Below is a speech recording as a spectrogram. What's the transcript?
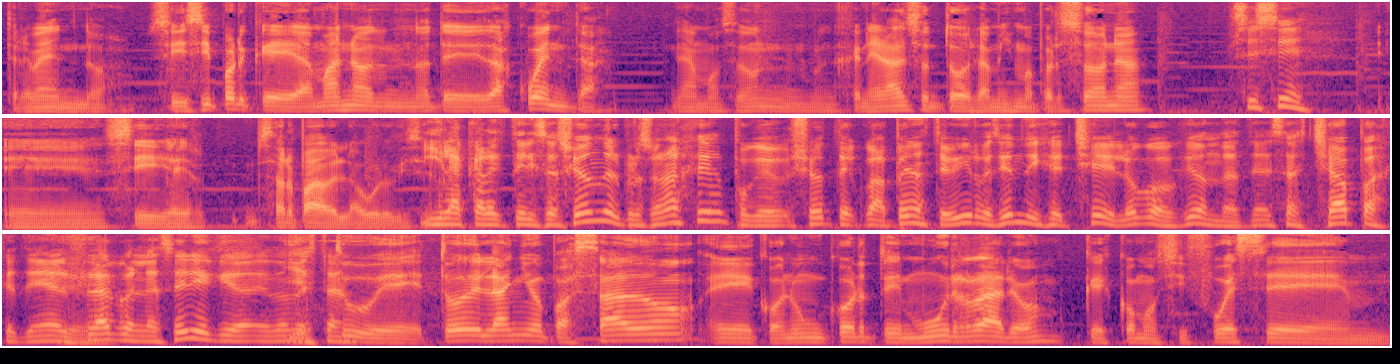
tremendo. Sí, sí, porque además no, no te das cuenta. Digamos, son, en general son todos la misma persona. Sí, sí. Eh, sí, zarpado el laburo que hicieron. ¿Y la caracterización del personaje? Porque yo te- apenas te vi recién dije, che, loco, ¿qué onda? Esas chapas que tenía el Sí. flaco en la serie, ¿qué- ¿dónde y están? estuve todo el año pasado eh, con un corte muy raro, que es como si fuese. mm,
